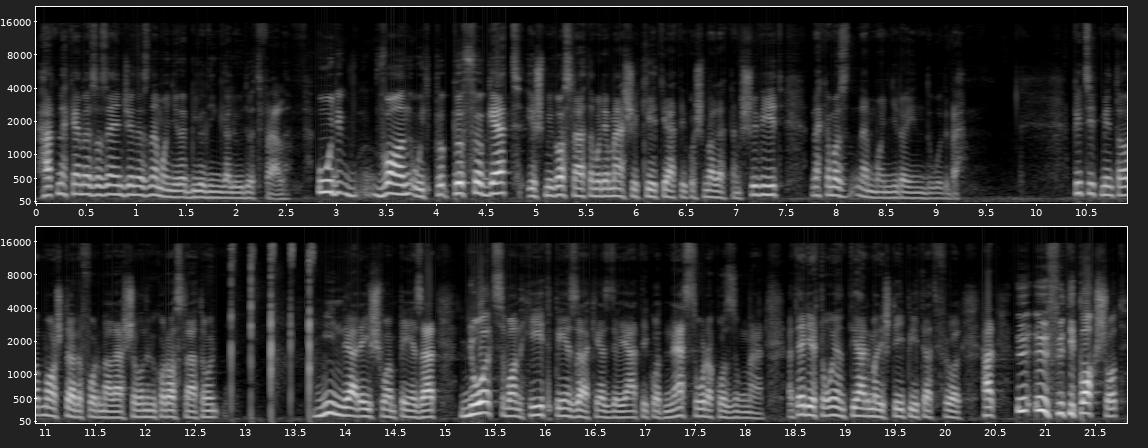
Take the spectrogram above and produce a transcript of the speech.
hát nekem ez az engine ez nem annyira buildingelődött fel. Úgy van, úgy pöfögget, és még azt látom, hogy a másik két játékos mellettem süvít, nekem az nem annyira indult be. Picit, mint a Mars terraformálása van, amikor azt látom, hogy mindenre is van pénzát, 87 pénzzel kezdi a játékot, ne szórakozzunk már. Hát egyértelműen olyan termelést épített föl. Hát ő, ő füti paksot,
